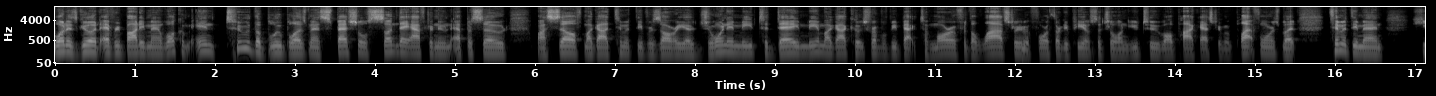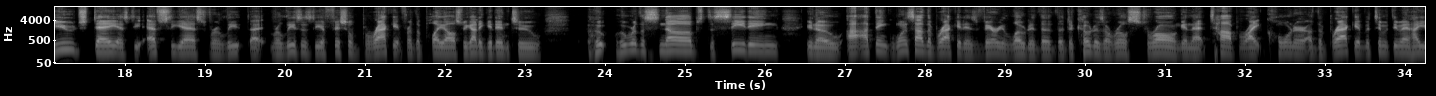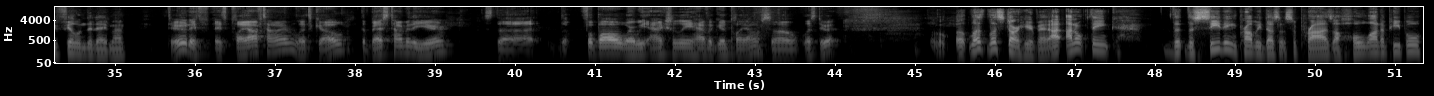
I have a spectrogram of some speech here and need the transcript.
What is good, everybody, man? Welcome into the Bluebloods, man, special Sunday afternoon episode. Myself, my guy Timothy Rosario joining me today. Me and my guy Coach Rev will be back tomorrow for the live stream at 4:30 p.m. Central on YouTube, all podcast streaming platforms. But Timothy, man, huge day as the FCS release uh, releases the official bracket for the playoffs. We got to get into who who were the snubs, the seeding. You know, I, I, think one side of the bracket is very loaded. The the Dakotas are real strong in that top right corner of the bracket. But Timothy, man, how you feeling today, man? Dude, it's it's playoff time. Let's go. The best time of the year. It's the the football where we actually have a good playoff. So let's do it. Let's let's start here, man. I, I don't think the the seeding probably doesn't surprise a whole lot of people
